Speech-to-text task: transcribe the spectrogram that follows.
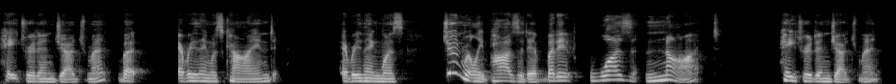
hatred and judgment, but everything was kind, everything was generally positive, but it was not hatred and judgment.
